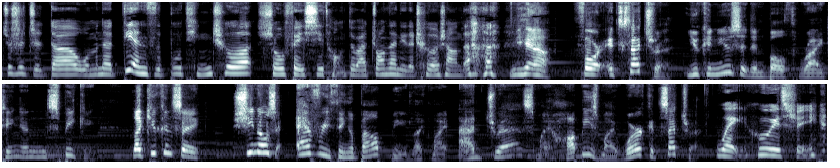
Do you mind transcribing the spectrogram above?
就是指的我们的电子不停车收费系统，对吧？装在你的车上的。 Yeah, for etc., you can use it in both writing and speaking. Like you can say, she knows everything about me, like my address, my hobbies, my work, etc. Wait, who is she?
